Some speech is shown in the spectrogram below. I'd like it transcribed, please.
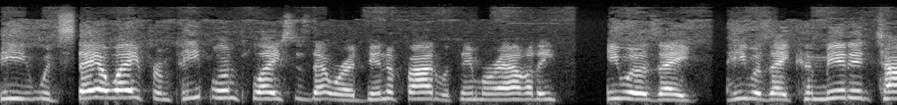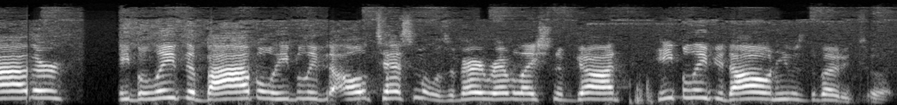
He would stay away from people and places that were identified with immorality. He was a he was a committed tither. He believed the Bible. He believed the Old Testament was a very revelation of God. He believed it all, and he was devoted to it.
